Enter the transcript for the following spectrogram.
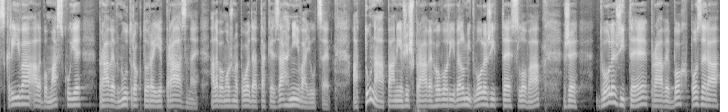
skrýva alebo maskuje práve vnútro, ktoré je prázdne, alebo môžeme povedať také zahnívajúce. A tu ná pán Ježiš práve hovorí veľmi dôležité slova, že dôležité práve Boh pozerá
